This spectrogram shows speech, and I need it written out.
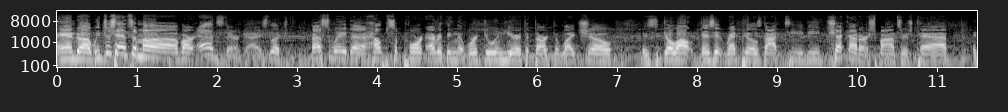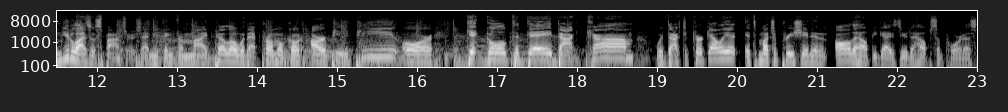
And uh, we just had some uh, of our ads there, guys. Look, the best way to help support everything that we're doing here at the Dark to Light show is to go out, visit redpills.tv, check out our sponsors tab, and utilize those sponsors. Anything from My Pillow with that promo code RPP or getgoldtoday.com with Dr. Kirk Elliott. It's much appreciated and all the help you guys do to help support us.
